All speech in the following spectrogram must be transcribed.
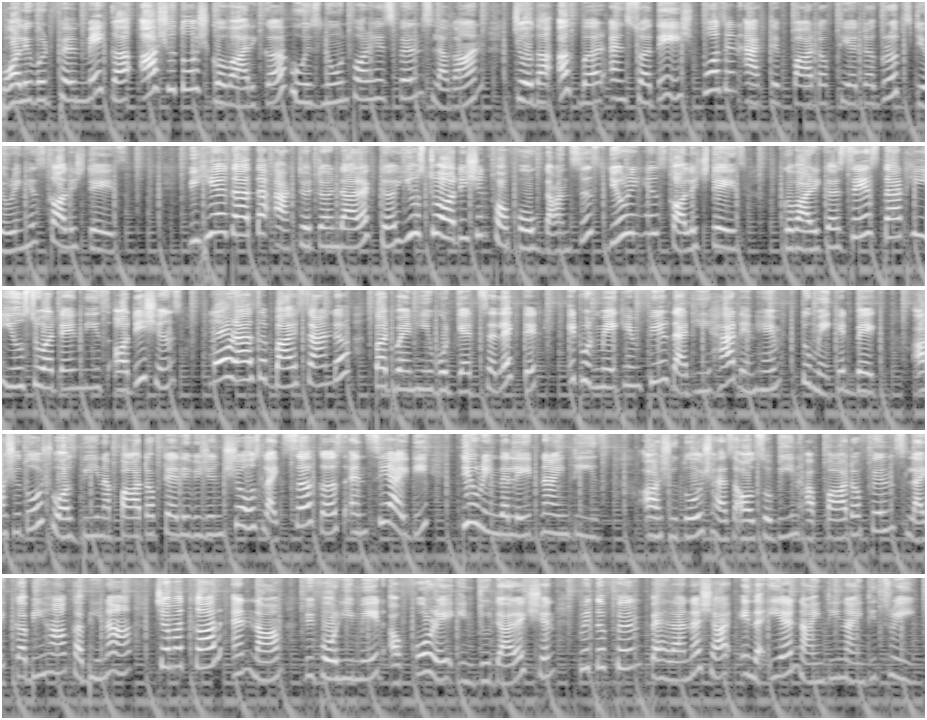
Bollywood filmmaker Ashutosh Gowarikar, who is known for his films Lagaan, Jodha Akbar, and Swadesh, was an active part of theatre groups during his college days. We hear that the actor turned director used to audition for folk dances during his college days. Gowarikar says that he used to attend these auditions more as a bystander, but when he would get selected, it would make him feel that he had in him to make it big. Ashutosh was being a part of television shows like Circus and CID during the late 90s. Ashutosh has also been a part of films like Kabhi Haan Kabhi Na, Chamatkar and Naam before he made a foray into direction with the film Pehla Nasha in the year 1993.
